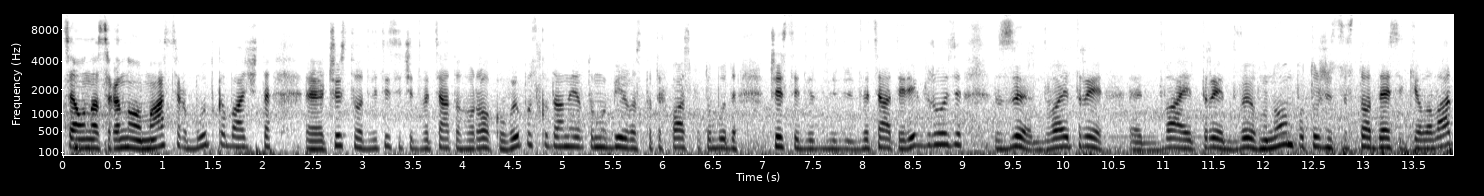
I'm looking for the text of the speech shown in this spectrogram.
Це у нас Renault Master, будка, бачите, е, чистого 2020 року випуску даний автомобіль. У вас по техпаспорту буде чистий 2020 рік, друзі, з 2,3 е, 2,3 двигуном, потужністю 110 кВт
